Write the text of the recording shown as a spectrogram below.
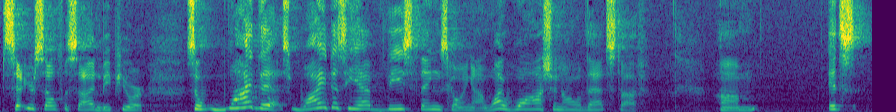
set yourself aside and be pure. So, why this? Why does he have these things going on? Why wash and all of that stuff? Um, it's,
